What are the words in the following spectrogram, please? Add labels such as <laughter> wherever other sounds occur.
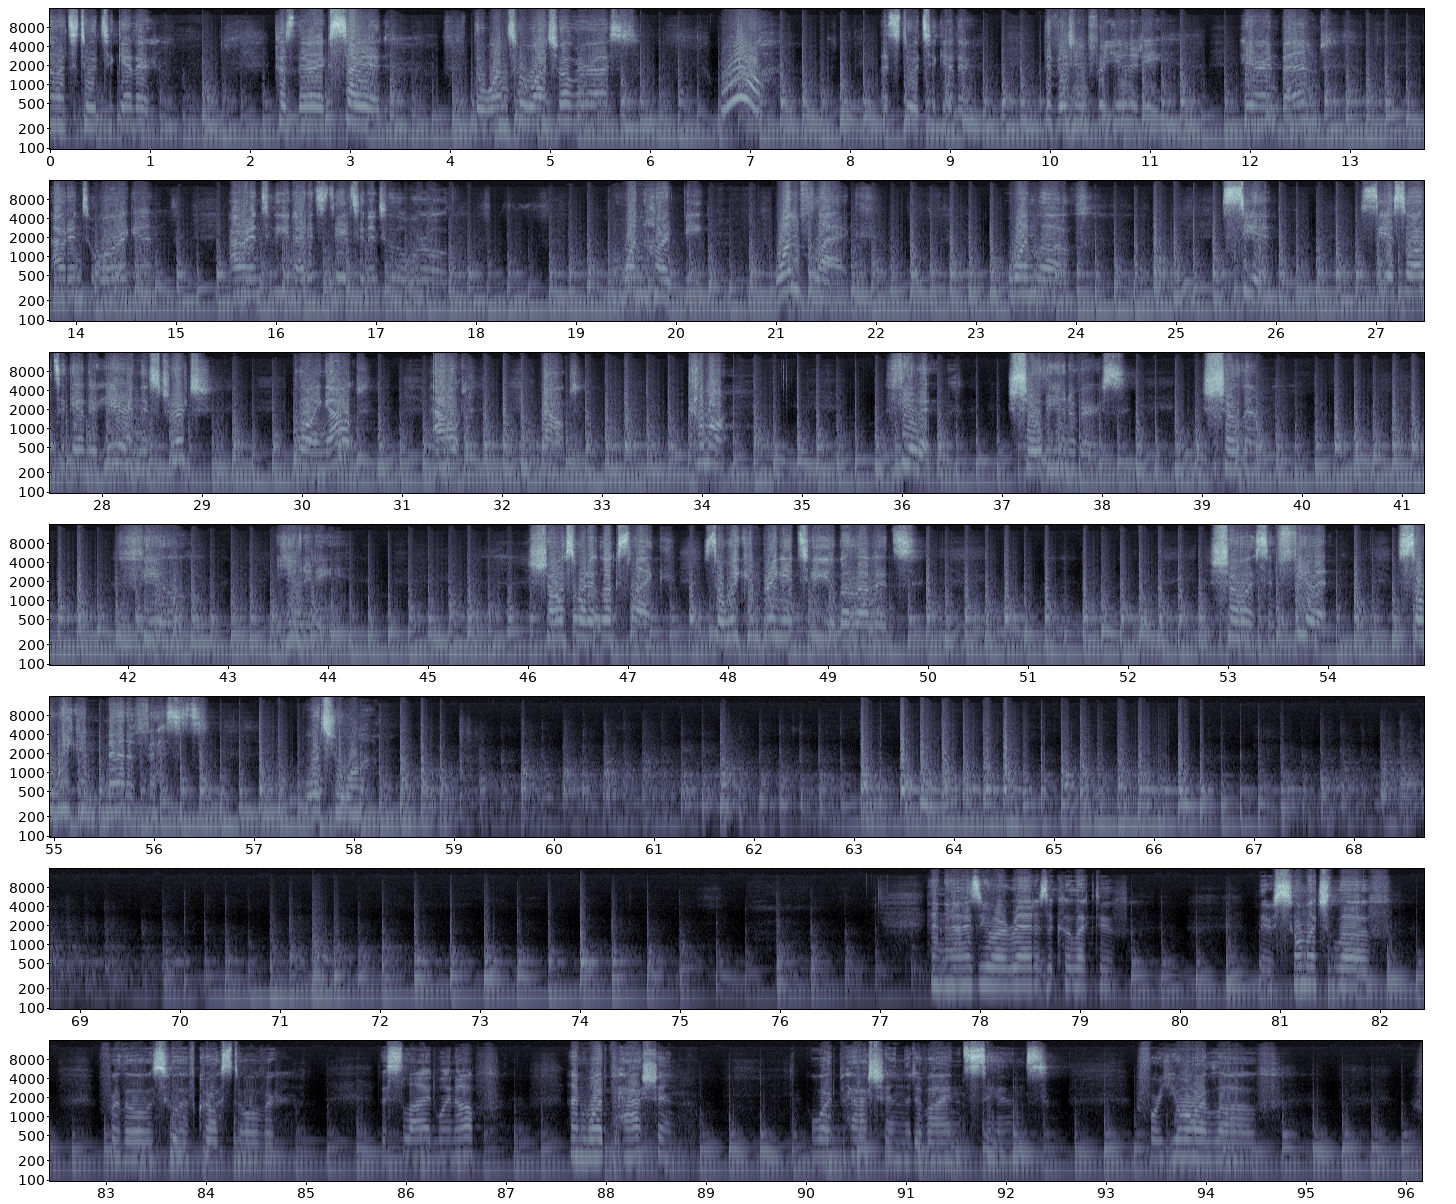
Now let's do it together. Because they're excited. The ones who watch over us. Woo! Let's do it together. The vision for unity here in Bend, out into Oregon, out into the United States, and into the world. One heartbeat, one flag, one love. See it. See us all together here in this church going out, out, out. Come on. Feel it. Show the universe. Show them. Feel unity. Show us what it looks like so we can bring it to you, beloveds. Show us and feel it so we can manifest what you want. And as you are read as a collective, there's so much love for those who have crossed over. The slide went up, and what passion, what passion the divine sends for your love,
